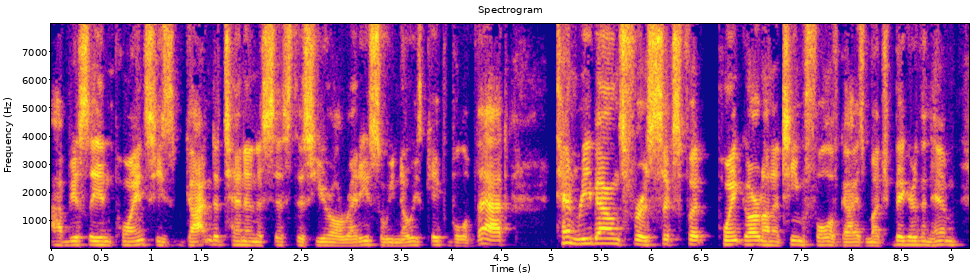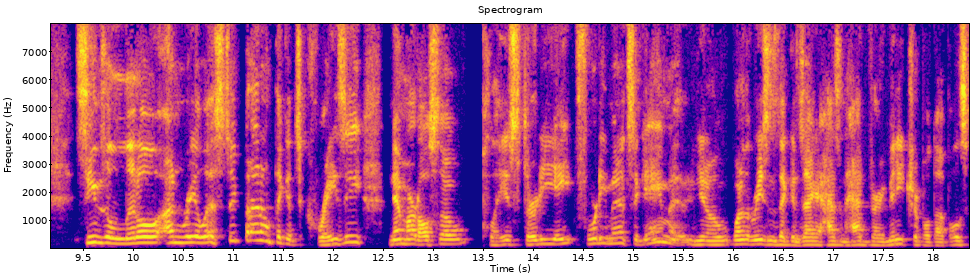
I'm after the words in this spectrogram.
Obviously, in points, he's gotten to 10 and assists this year already. So we know he's capable of that. 10 rebounds for a six foot point guard on a team full of guys much bigger than him seems a little unrealistic, but I don't think it's crazy. Nembhard also plays 38, 40 minutes a game. Uh, you know, one of the reasons that Gonzaga hasn't had very many triple doubles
